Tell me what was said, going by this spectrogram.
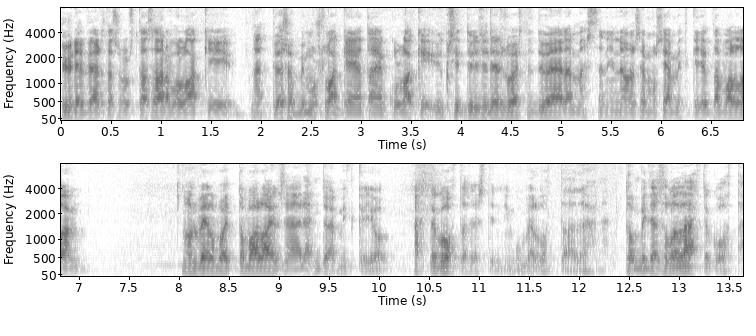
yhdenvertaisuus, tasa-arvolaki, näitä työsopimuslakeja tai joku laki yksityisyyden suojasta työelämässä, niin ne on semmoisia, mitkä jo tavallaan on velvoittavaa lainsäädäntöä, mitkä jo lähtökohtaisesti niin kuin velvoittaa tähän. Tuon pitäisi olla lähtökohta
